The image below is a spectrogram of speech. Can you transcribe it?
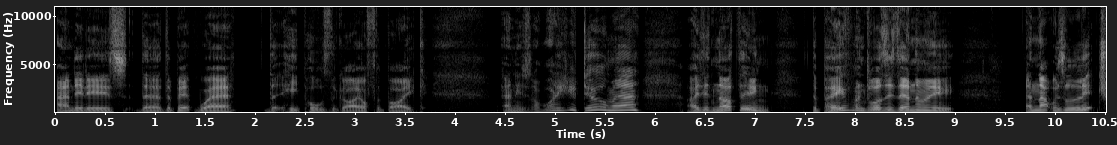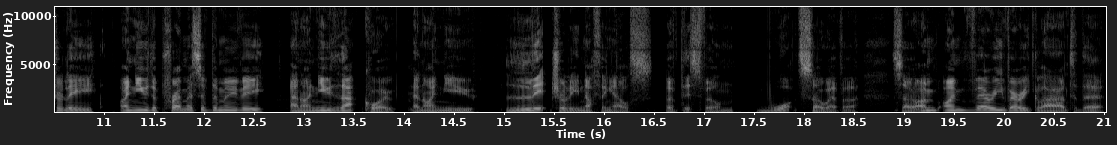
And it is the the bit where that he pulls the guy off the bike and he's like, What did you do, man? I did nothing. The pavement was his enemy. And that was literally I knew the premise of the movie and I knew that quote and I knew literally nothing else of this film whatsoever. So I'm I'm very very glad that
